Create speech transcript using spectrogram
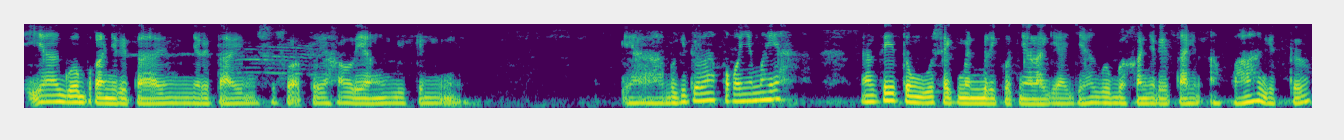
ya gue bakal nyeritain nyeritain sesuatu ya hal yang bikin ya begitulah pokoknya mah ya. Nanti tunggu segmen berikutnya lagi aja gue bakal nyeritain apa gitu.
